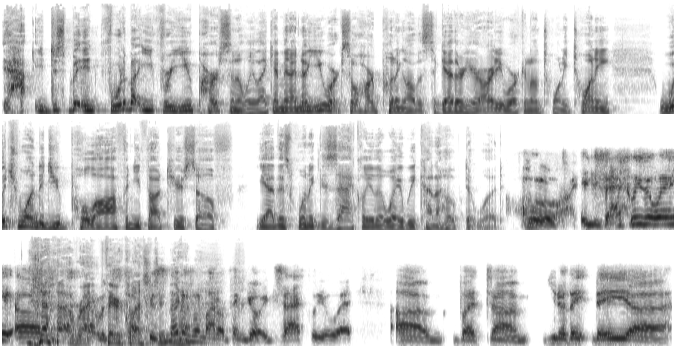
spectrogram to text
how, just for what about you for you personally? Like, I mean, I know you worked so hard putting all this together. You're already working on 2020. Which one did you pull off and you thought to yourself, yeah, this went exactly the way we kind of hoped it would. Oh, exactly the way? Um, right, fair question. Because none yeah. of them, I don't think, go exactly away. Um, but um, you know, they they. Uh,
